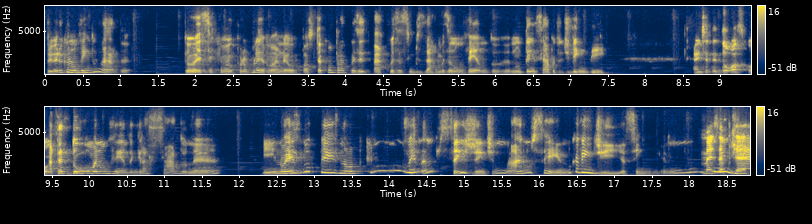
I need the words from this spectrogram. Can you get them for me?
Primeiro que eu não vendo nada. Então esse é que é o meu problema, né? Eu posso até comprar coisa, a coisa assim bizarra, mas eu não vendo. Eu não tenho esse hábito de vender. A gente até doa as coisas. Até doa, mas não vendo. É engraçado, né? E não é Snoopy, não, porque não, eu não sei, gente. Não, ah, não sei, nunca vendi, assim. Mas é porque é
